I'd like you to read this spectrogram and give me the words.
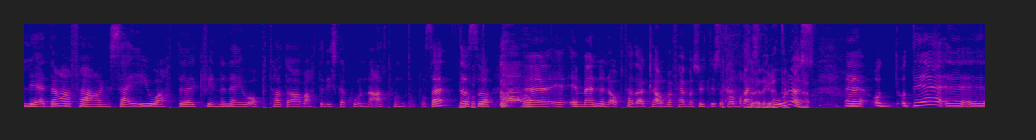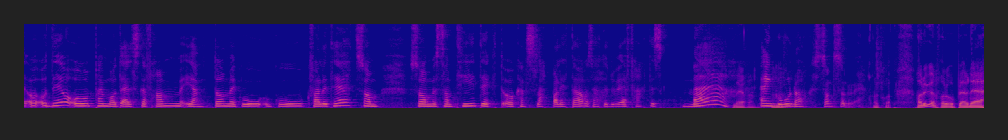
ledererfaring sier jo at eh, kvinnene er jo opptatt av at de skal kunne alt 100 Og så altså, er, er mennene opptatt av klarer vi 75, så får vi resten i bonus. Eh, og, og, det, eh, og det å på en måte elske fram jenter med god, god kvalitet, som, som samtidig kan slappe litt av og si at du er faktisk mer, Mer enn- enn god nok sånn som du er. Akkurat. Har du Jan, opplevd det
